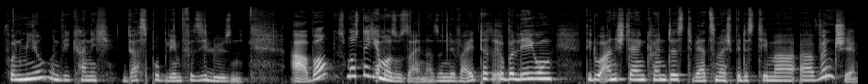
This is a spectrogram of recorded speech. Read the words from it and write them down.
von mir und wie kann ich das Problem für sie lösen. Aber das muss nicht immer so sein. Also eine weitere Überlegung, die du anstellen könntest, wäre zum Beispiel das Thema äh, Wünsche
